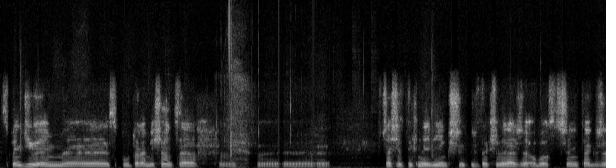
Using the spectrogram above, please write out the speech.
spędziłem e, z półtora miesiąca w, w, e, w czasie tych największych, że tak się wyrażę, obostrzeń, także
